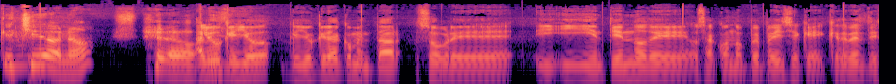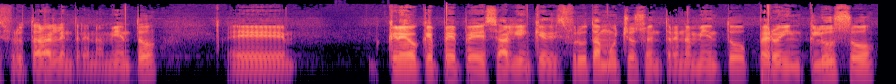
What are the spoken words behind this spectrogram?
qué chido, ¿no? Pero, Algo que yo, que yo quería comentar sobre, y, y entiendo de, o sea, cuando Pepe dice que, que debes disfrutar el entrenamiento, eh, creo que Pepe es alguien que disfruta mucho su entrenamiento, pero incluso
